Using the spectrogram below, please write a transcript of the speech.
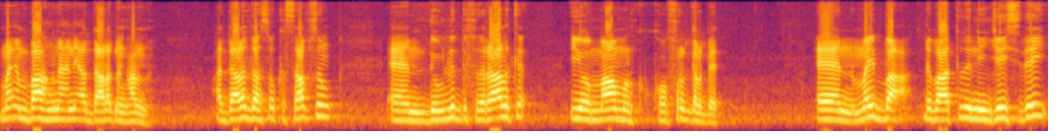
ma in baahna ani cadaaladdan halna. Cadaaladdaasoo ka saabsan dowladda federaalka iyo maamulka koonfur galbeed. Mayba dhibaatada ninjeysidey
